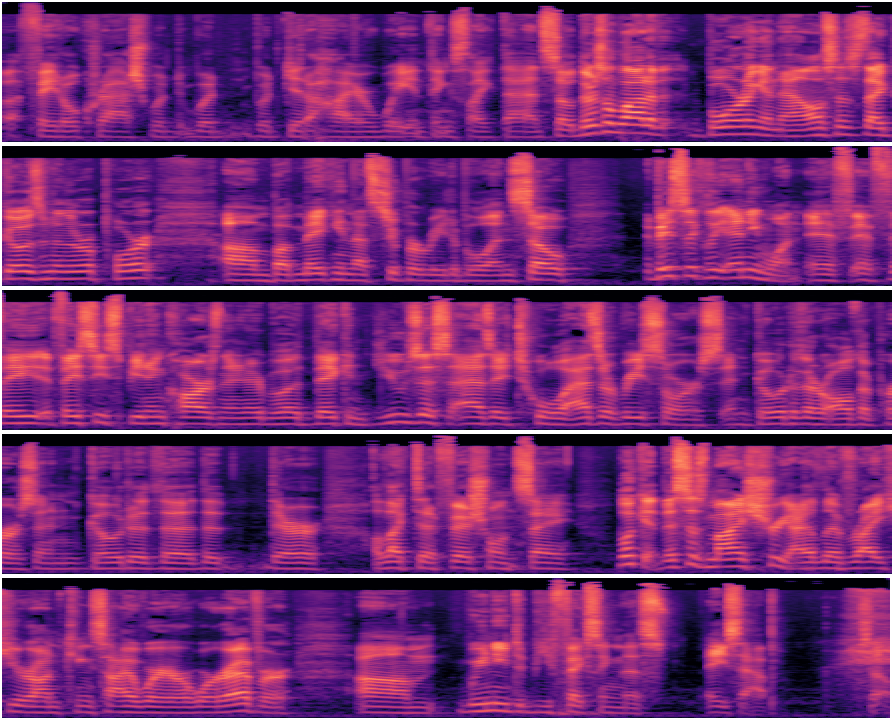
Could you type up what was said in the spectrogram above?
a fatal crash would, would would get a higher weight and things like that. And so, there's a lot of boring analysis that goes into the report, um, but making that super readable. And so, basically anyone if, if they if they see speeding cars in their neighborhood they can use this as a tool as a resource and go to their alderperson go to the, the their elected official and say look at this is my street. I live right here on kings highway or wherever. Um, we need to be fixing this asap so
